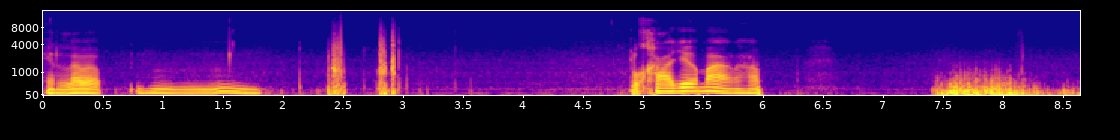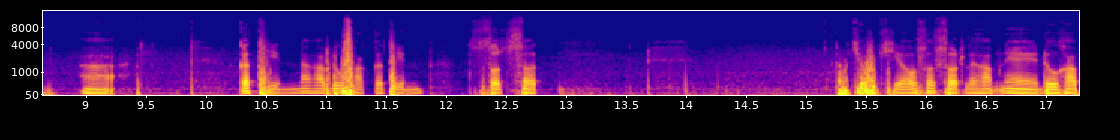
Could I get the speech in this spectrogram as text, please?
เห็นแล้วแบบ อื้อหือ ลูกค้าเยอะมากนะครับกระถินนะครับ ดูผักกระถินสดสดเขียวเขียวสดสดๆเลยครับ นี่ดูครับ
